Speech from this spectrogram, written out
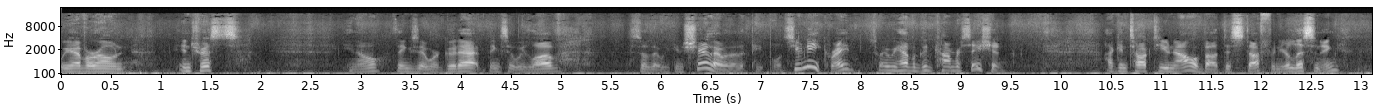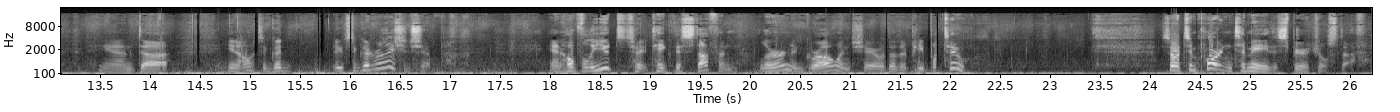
We have our own interests, you know, things that we're good at, things that we love, so that we can share that with other people. It's unique, right? That's why we have a good conversation. I can talk to you now about this stuff, and you're listening, and uh, you know it's a good it's a good relationship. And hopefully, you t- take this stuff and learn and grow and share with other people too. So it's important to me the spiritual stuff,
